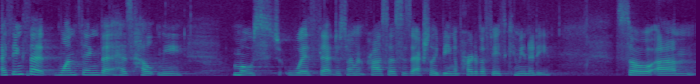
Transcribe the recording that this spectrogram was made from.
I think that one thing that has helped me most with that discernment process is actually being a part of a faith community. So, um,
